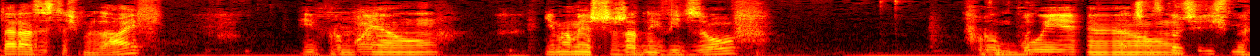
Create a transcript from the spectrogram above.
Teraz jesteśmy live i próbuję. Nie mamy jeszcze żadnych widzów. Próbuję. Na czym skończyliśmy?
